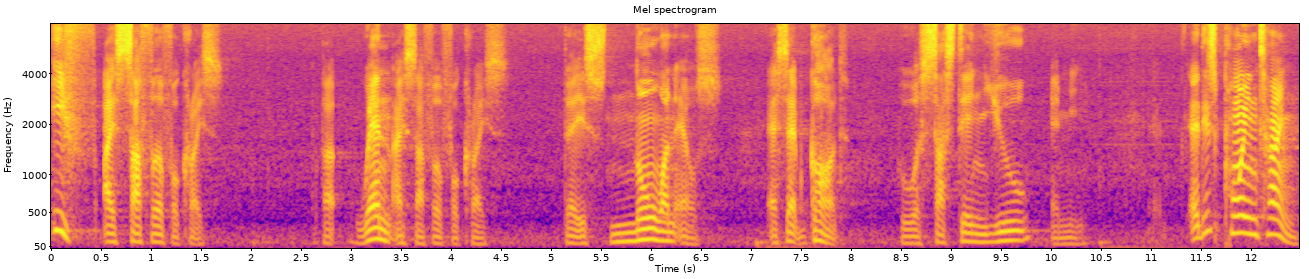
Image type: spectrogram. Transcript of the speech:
if I suffer for Christ, but when I suffer for Christ. There is no one else except God who will sustain you and me. At this point in time,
